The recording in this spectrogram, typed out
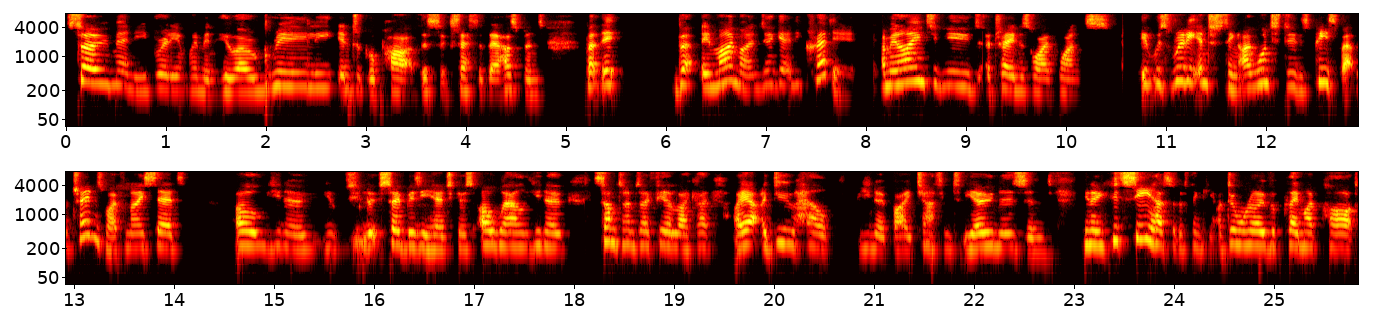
so many brilliant women who are a really integral part of the success of their husbands. But it but in my mind don't get any credit. I mean i interviewed a trainer's wife once it was really interesting. I wanted to do this piece about the trainer's wife, and I said, oh, you know, you, you look so busy here. And she goes, oh, well, you know, sometimes I feel like I, I, I do help, you know, by chatting to the owners. And, you know, you could see her sort of thinking, I don't want to overplay my part.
